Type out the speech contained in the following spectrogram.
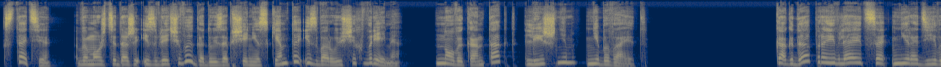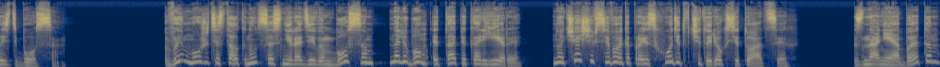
Кстати, вы можете даже извлечь выгоду из общения с кем-то из ворующих время. Новый контакт лишним не бывает. Когда проявляется нерадивость босса? Вы можете столкнуться с нерадивым боссом на любом этапе карьеры, но чаще всего это происходит в четырех ситуациях. Знание об этом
